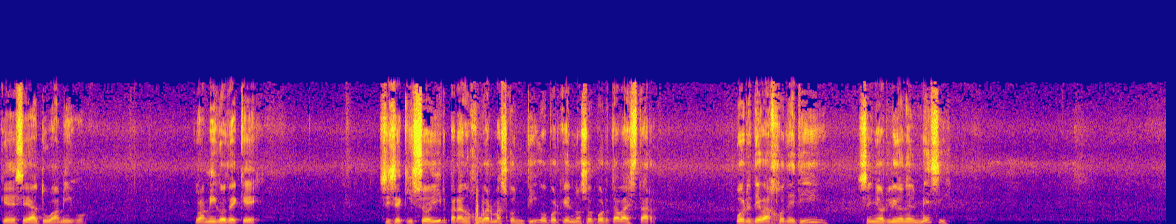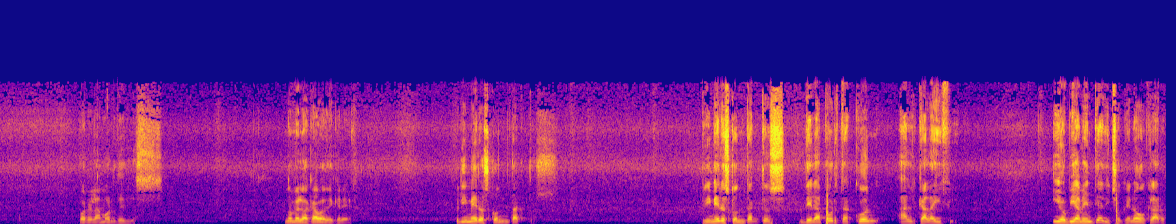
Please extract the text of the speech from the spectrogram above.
que sea tu amigo. ¿Tu amigo de qué? Si se quiso ir para no jugar más contigo porque no soportaba estar por debajo de ti, señor Lionel Messi. Por el amor de Dios. No me lo acabo de creer. Primeros contactos. Primeros contactos de la porta con Al. Y obviamente ha dicho que no, claro,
